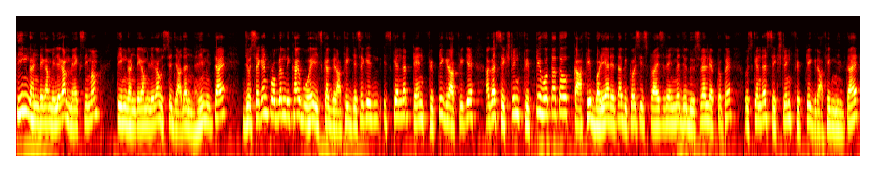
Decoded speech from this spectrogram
तीन घंटे का मिलेगा। मैक्सिमम तीन घंटे का मिलेगा, उससे ज़्यादा नहीं मिलता है। जो सेकंड प्रॉब्लम दिखा है, वो है इसका ग्राफिक जैसे कि इसके अंदर 1050 ग्राफिक है। अगर 1650 होता तो काफ़ी बढ़िया रहता बिकॉज़ इस प्राइस रेंज में जो दूसरा लैपटॉप है, उसके अंदर 1650 ग्राफिक मिलता है।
